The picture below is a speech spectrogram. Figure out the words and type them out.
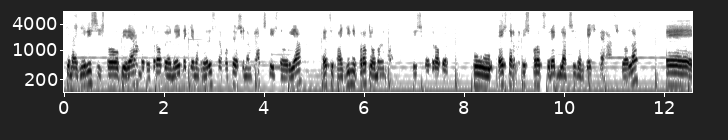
και να γυρίσει στο Πειραιά με τον τρόπο εννοείται και να γνωρίσει την αποθέωση, να γράψει και ιστορία. Έτσι θα γίνει η πρώτη ομάδα να κατακτήσει τον τρόπο που έχει τερματίσει πρώτη στη regular season και έχει περάσει κιόλας ε,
